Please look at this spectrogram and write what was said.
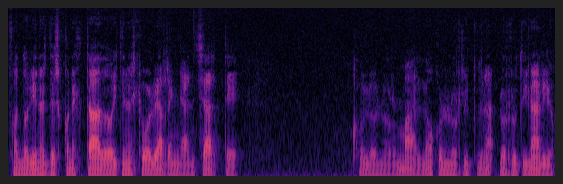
cuando vienes desconectado y tienes que volver a reengancharte con lo normal, ¿no? Con lo, rutinario.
